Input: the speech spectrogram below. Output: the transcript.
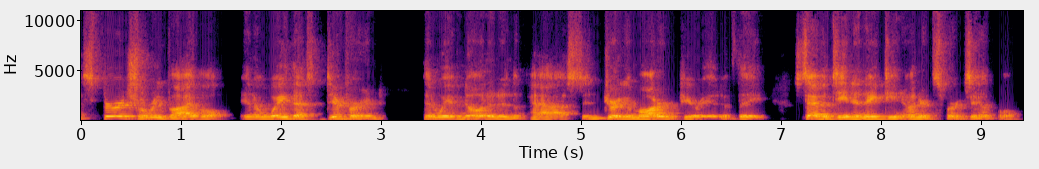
spiritual revival in a way that's different than we have known it in the past and during a modern period of the 17 and 1800s, for example,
